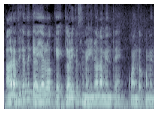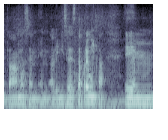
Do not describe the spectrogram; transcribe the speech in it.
Ahora, fíjate que hay algo que, que, ahorita se me vino a la mente cuando comentábamos en, al inicio de esta pregunta. Em,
